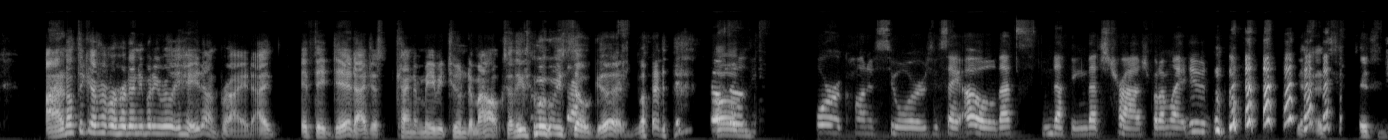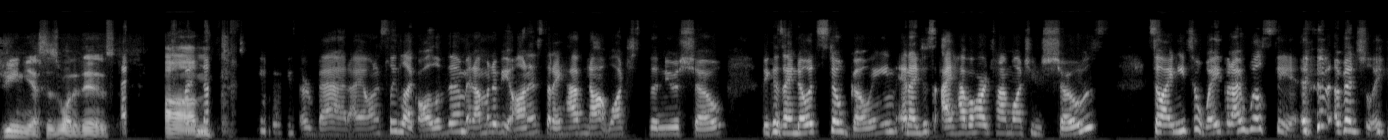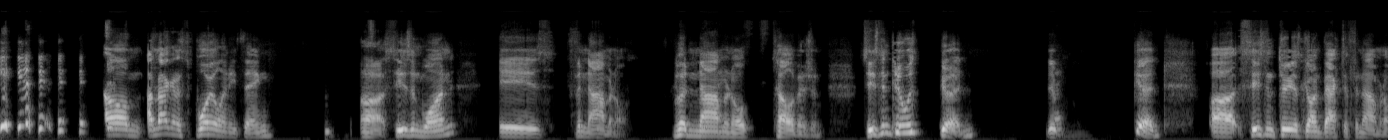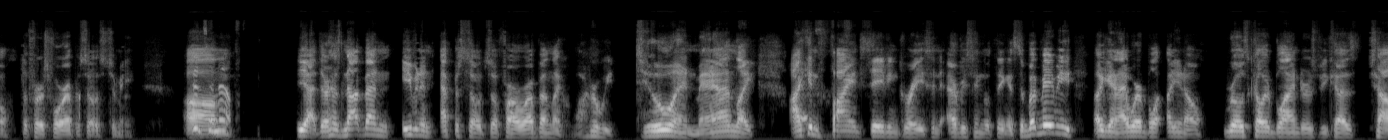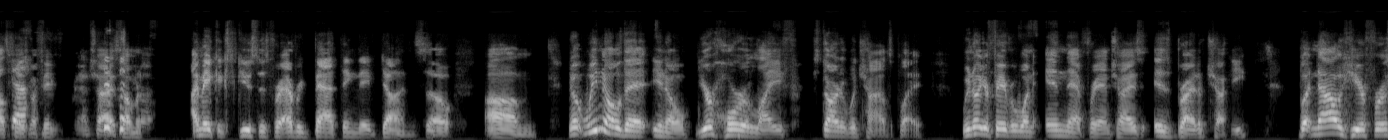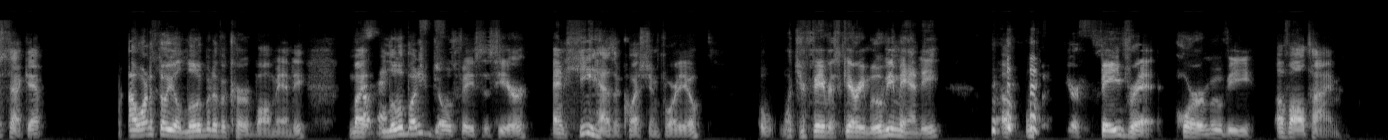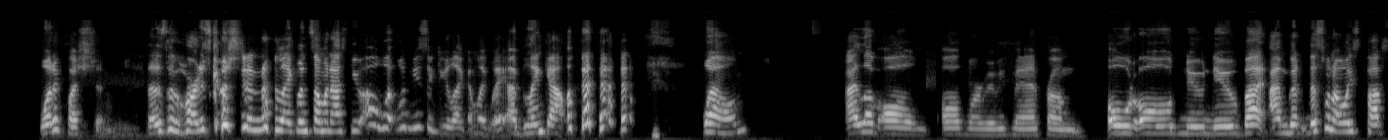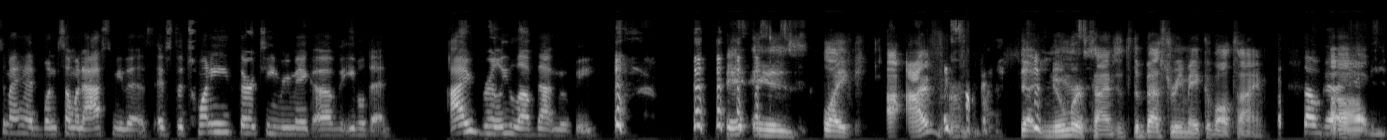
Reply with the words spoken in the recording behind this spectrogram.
I don't think I've ever heard anybody really hate on Bride. I if they did, I just kind of maybe tuned them out because I think the movie's yeah. so good. But um, horror connoisseurs who say, "Oh, that's nothing, that's trash," but I'm like, dude, yeah, it's it's genius, is what it is. Um, movies are bad. I honestly like all of them, and I'm gonna be honest that I have not watched the newest show because I know it's still going, and I just I have a hard time watching shows. So I need to wait, but I will see it eventually. um, I'm not gonna spoil anything. Uh, season one is phenomenal, phenomenal okay. television. Season two is good, okay. good. Uh, season three has gone back to phenomenal. The first four episodes to me. Um, to yeah, there has not been even an episode so far where I've been like, what are we doing, man? Like, I can find saving grace in every single thing. So, but maybe again, I wear you know rose colored blinders because Child's Play yeah. is my favorite franchise. So I'm gonna I make excuses for every bad thing they've done. So, Um, you know, we know that you know your horror life started with Child's Play. We know your favorite one in that franchise is Bride of Chucky. But now, here for a second, I want to throw you a little bit of a curveball, Mandy. My Okay. little buddy Ghostface is here, and he has a question for you. What's your favorite scary movie, Mandy? Uh, what's your favorite horror movie of all time? What a question. That is the hardest question. like when someone asks you, "Oh, what what music do you like?" I'm like, "Wait," I blink out. well, I love all all horror movies, man, from old, old, new, new. But I'm gonna. This one always pops in my head when someone asks me this. It's the 2013 remake of The Evil Dead. I really love that movie. It is like I- I've said numerous times, it's the best remake of all time. So good. Um,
